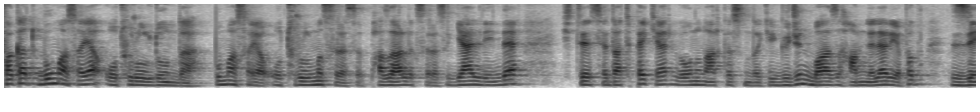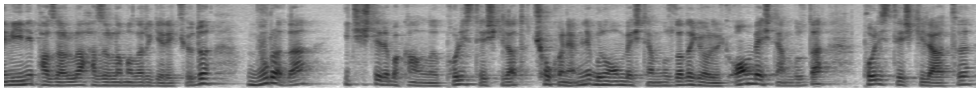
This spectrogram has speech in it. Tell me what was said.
Fakat bu masaya oturulduğunda, bu masaya oturulma sırası, pazarlık sırası geldiğinde işte Sedat Peker ve onun arkasındaki gücün bazı hamleler yapıp zemini pazarlığa hazırlamaları gerekiyordu. Burada İçişleri Bakanlığı Polis Teşkilatı çok önemli. Bunu 15 Temmuz'da da gördük. 15 Temmuz'da Polis Teşkilatı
